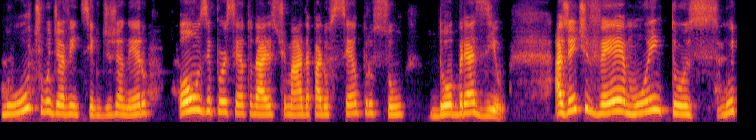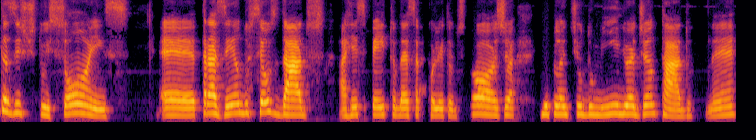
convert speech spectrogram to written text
no último dia 25 de janeiro, 11% da área estimada para o centro-sul do Brasil. A gente vê muitos, muitas instituições é, trazendo seus dados a respeito dessa colheita de soja e o plantio do milho adiantado, né?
